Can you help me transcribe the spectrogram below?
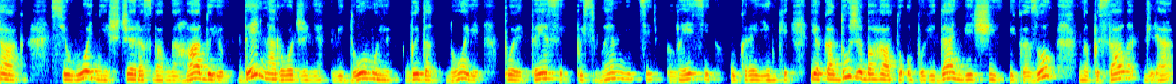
Так, сьогодні ще раз вам нагадую день народження відомої, видатної поетеси, письменниці Лесі Українки, яка дуже багато оповідань, віршів і казок написала для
